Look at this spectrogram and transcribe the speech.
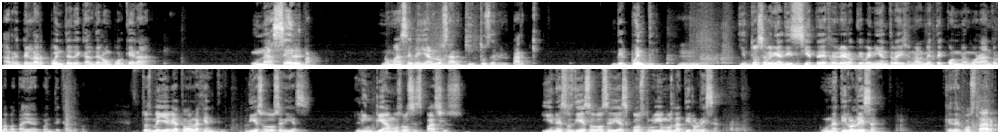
a repelar Puente de Calderón porque era una selva. Nomás se veían los arquitos del parque, del puente. Y entonces venía el 17 de febrero que venían tradicionalmente conmemorando la batalla de Puente Calderón. Entonces me llevé a toda la gente, 10 o 12 días, limpiamos los espacios y en esos 10 o 12 días construimos la tirolesa. Una tirolesa que de costar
